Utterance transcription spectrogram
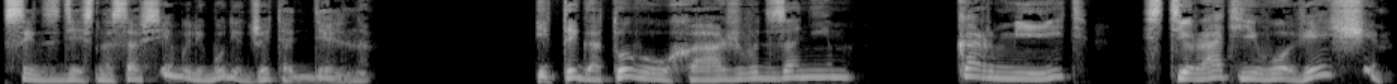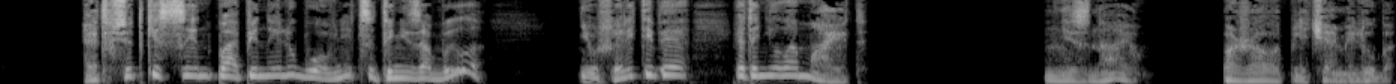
сын здесь насовсем или будет жить отдельно. И ты готова ухаживать за ним, кормить, стирать его вещи? Это все-таки сын папиной любовницы, ты не забыла? Неужели тебя это не ломает? — Не знаю, — пожала плечами Люба.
